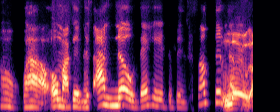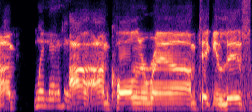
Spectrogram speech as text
Oh wow! Oh my goodness! I know there had to been something. Look, I'm when that happened. I, am calling around. I'm taking Lyfts,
